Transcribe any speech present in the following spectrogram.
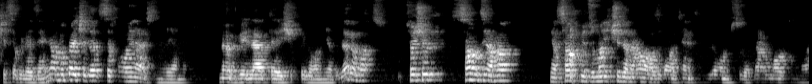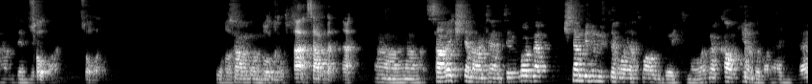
keçə biləcəyini, amma bəlkə də sırf oyun ərzində, yəni mövqelər dəyişib belə oynaya bilər, amma çünki sadəcə ha yəni sağ hücuma 2 dənə hal-hazırda alternativ oyunçusu var. Həm Malcolm var, həm Dembele Sol. var. Sola. Yox, sağda oynayır. Ha, sağda. Ha. Ha, sağa 2 dənə alternativ var və 2-dən birini mütləq oynatmalıdır bu ehtimalla və Coutinho da var əlində.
